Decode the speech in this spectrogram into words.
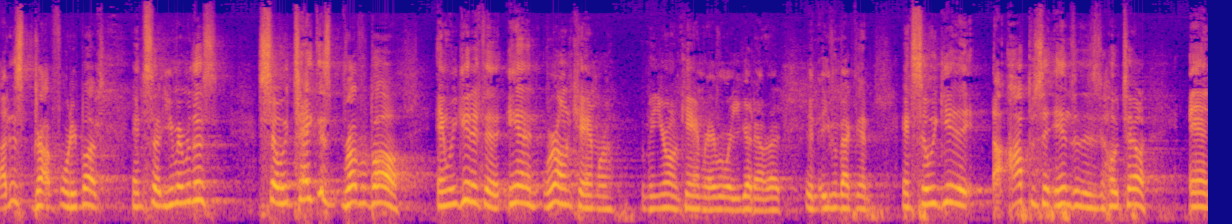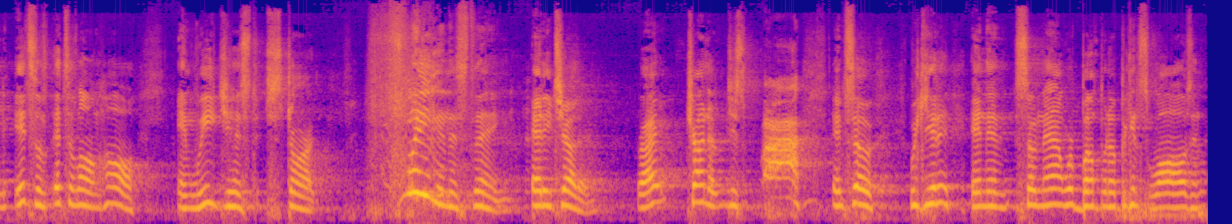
I just dropped 40 bucks. And so, you remember this? So we take this rubber ball, and we get at the end. We're on camera. I mean, you're on camera everywhere you go now, right? And even back then. And so we get the opposite ends of this hotel, and it's a, it's a long hall and we just start flinging this thing at each other, right? Trying to just, ah! And so we get it, and then so now we're bumping up against walls, and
